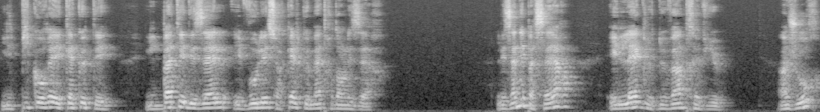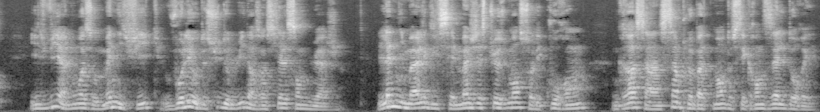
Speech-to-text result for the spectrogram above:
il picorait et caquetait, il battait des ailes et volait sur quelques mètres dans les airs. Les années passèrent, et l'aigle devint très vieux. Un jour, il vit un oiseau magnifique voler au-dessus de lui dans un ciel sans nuages. L'animal glissait majestueusement sur les courants grâce à un simple battement de ses grandes ailes dorées.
